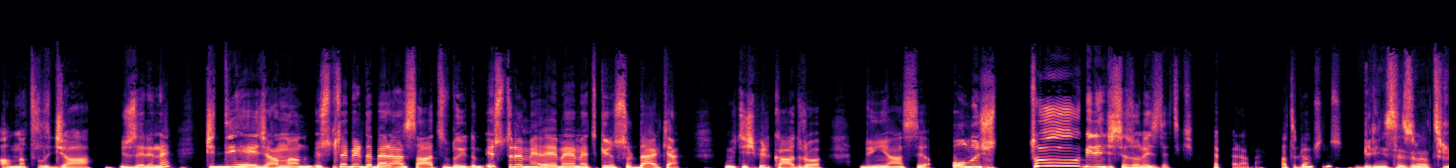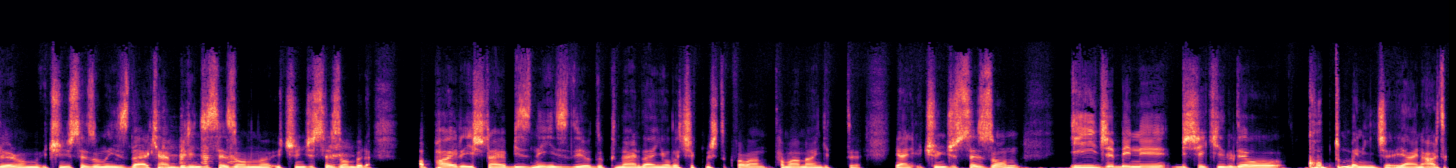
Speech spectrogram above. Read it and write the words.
anlatılacağı üzerine ciddi heyecanlandım. Üstüne bir de Beren Saat'i duydum. Üstüne e, Mehmet Günsür derken müthiş bir kadro dünyası oluştu. Birinci sezonu izledik hep beraber. Hatırlıyor musunuz? Birinci sezonu hatırlıyorum ama üçüncü sezonu izlerken birinci sezonla üçüncü sezon böyle apayrı işler biz ne izliyorduk nereden yola çıkmıştık falan tamamen gitti. Yani üçüncü sezon iyice beni bir şekilde o koptum ben iyice yani artık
